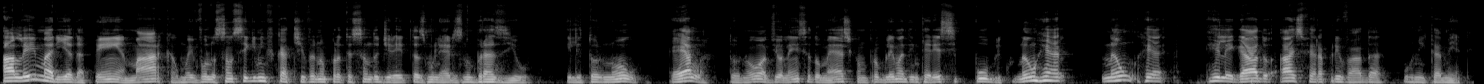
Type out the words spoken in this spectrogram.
A Lei Maria da Penha marca uma evolução significativa na proteção do direito das mulheres no Brasil. Ele tornou, ela tornou a violência doméstica um problema de interesse público, não, rea, não re, relegado à esfera privada unicamente.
